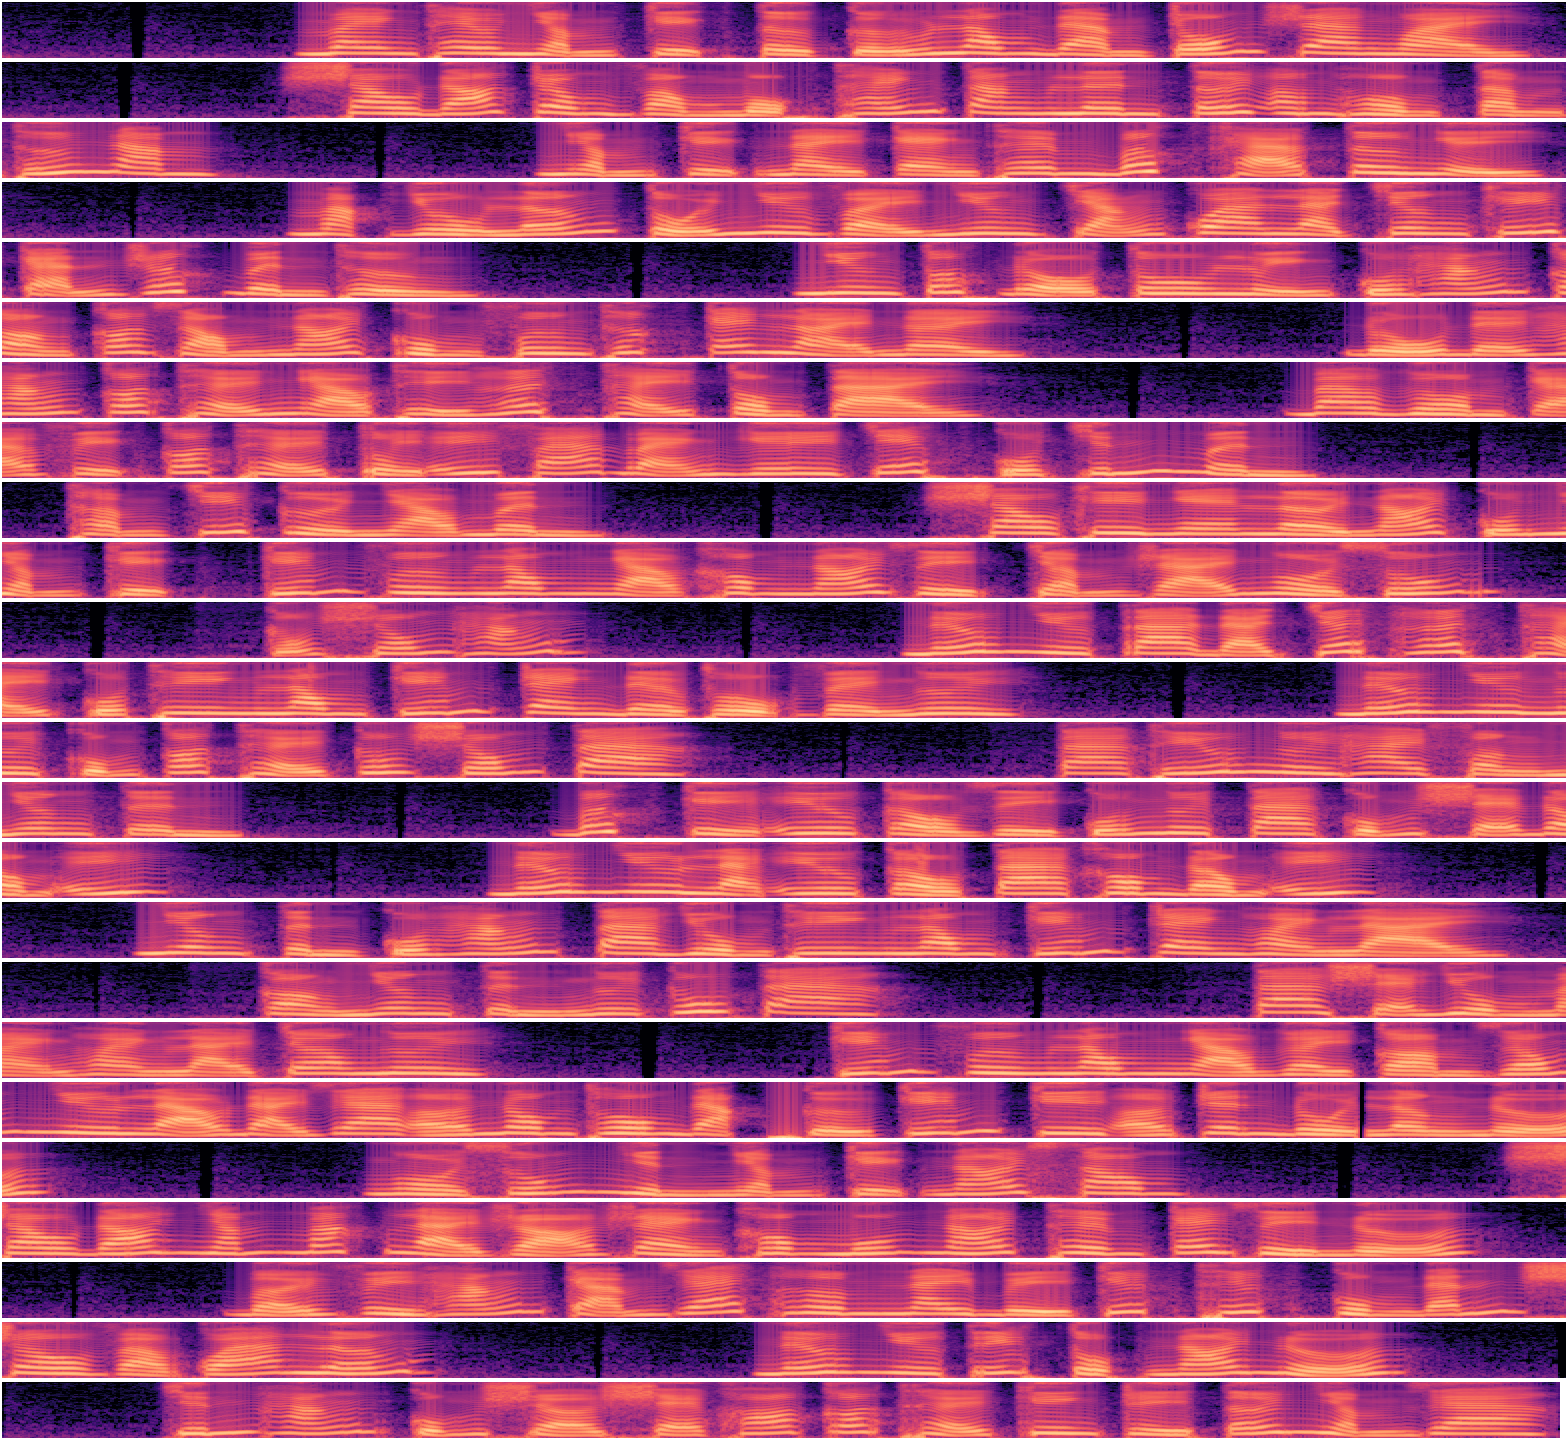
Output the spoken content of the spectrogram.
mang theo Nhậm Kiệt từ Cửu Long Đàm trốn ra ngoài. Sau đó trong vòng một tháng tăng lên tới âm hồn tầm thứ năm. Nhậm Kiệt này càng thêm bất khả tư nghị. Mặc dù lớn tuổi như vậy nhưng chẳng qua là chân khí cảnh rất bình thường. Nhưng tốc độ tu luyện của hắn còn có giọng nói cùng phương thức cái loại này, đủ để hắn có thể ngạo thị hết thảy tồn tại. Bao gồm cả việc có thể tùy ý phá bản ghi chép của chính mình. Thậm chí cười nhạo mình. Sau khi nghe lời nói của Nhậm Kiệt, Kiếm Vương Long ngạo không nói gì, chậm rãi ngồi xuống. Cứu sống hắn. Nếu như ta đã chết hết thảy của Thiên Long kiếm trang đều thuộc về ngươi. Nếu như ngươi cũng có thể cứu sống ta, ta thiếu ngươi hai phần nhân tình. Bất kỳ yêu cầu gì của ngươi ta cũng sẽ đồng ý. Nếu như là yêu cầu ta không đồng ý, nhân tình của hắn ta dùng Thiên Long kiếm trang hoàn lại. Còn nhân tình ngươi cứu ta, ta sẽ dùng mạng hoàn lại cho ngươi. Kiếm Vương Long ngạo gầy còm giống như lão đại gia ở nông thôn đặt cự kiếm kia ở trên đùi lần nữa. Ngồi xuống nhìn Nhậm Kiệt nói xong, Sau đó nhắm mắt lại rõ ràng không muốn nói thêm cái gì nữa. Bởi vì hắn cảm giác hôm nay bị kích thích cùng đánh sâu vào quá lớn. Nếu như tiếp tục nói nữa, chính hắn cũng sợ sẽ khó có thể kiên trì tới nhậm gia.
